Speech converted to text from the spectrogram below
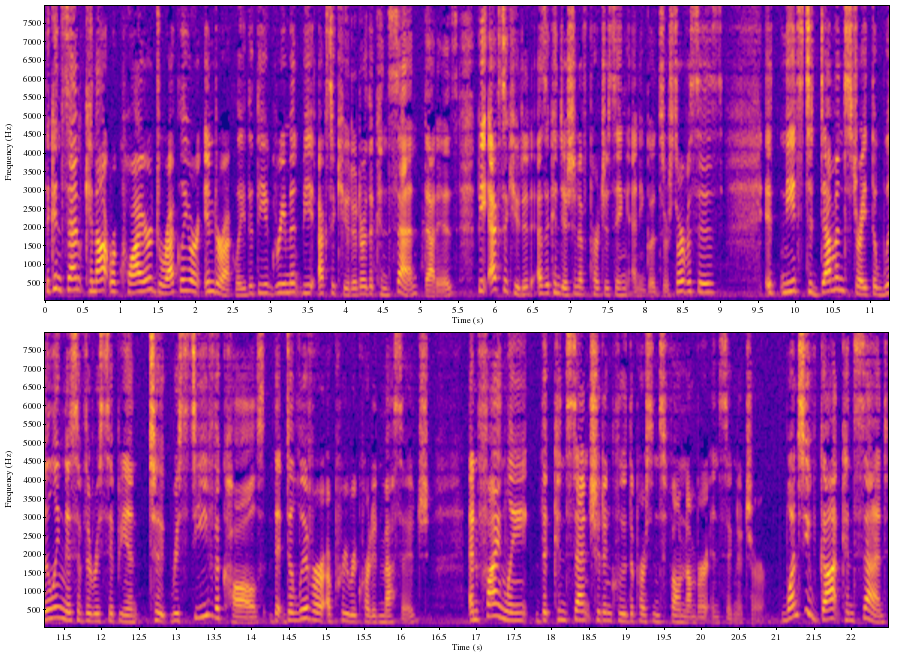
the consent cannot require directly or indirectly that the agreement be executed, or the consent, that is, be executed as a condition of purchasing any goods or services. It needs to demonstrate the willingness of the recipient to receive the calls that deliver a pre recorded message. And finally, the consent should include the person's phone number and signature. Once you've got consent,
